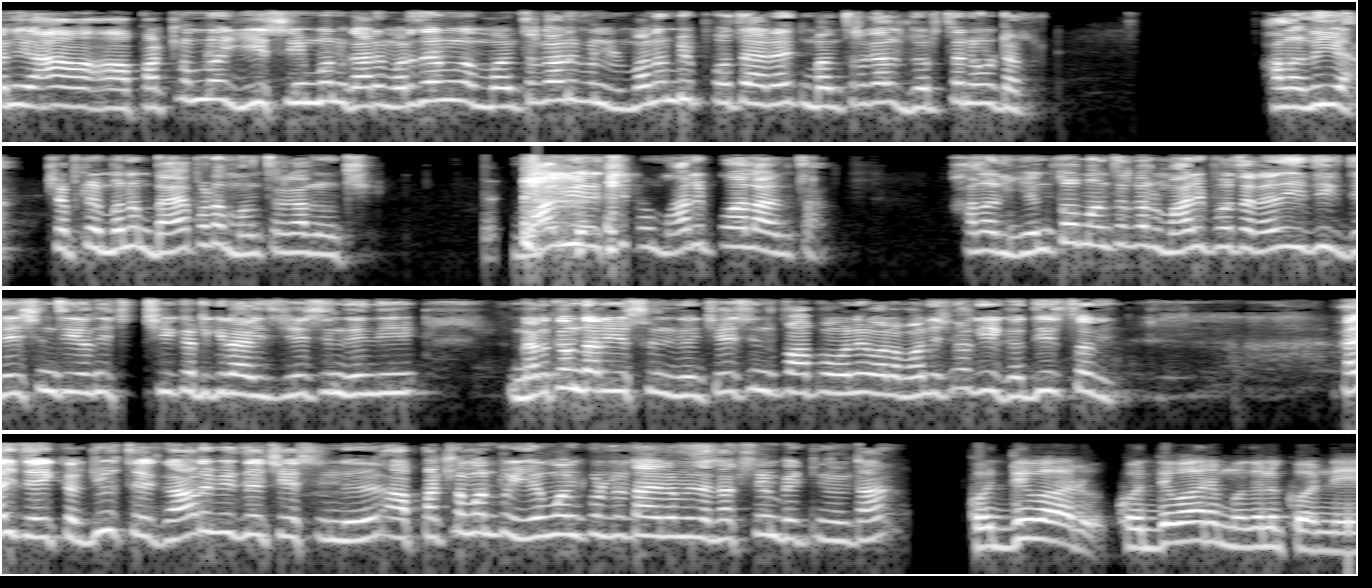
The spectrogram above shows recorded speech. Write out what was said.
కానీ ఆ ఆ పట్టణంలో ఈ సింహన్ గారి మరిదంగా మంత్రగాడు మనం పోతే మంత్రగాలు దొరుకుతూనే ఉంటారు. అలా లియ చెప్పిన మనం భయపడ మంత్రగాల నుంచి. వాళ్ళు చేసిన మారిపోవాలా అంత? అలా ఎంతో మంత్రగాలు మారిపోతారు. అదే ఇది దేశం తీయాలి చీకటికి రా ఇది చేసింది ఏంది? నరకం ధరిస్తుంది. నేను చేసింది పాపం అనే వాళ్ళ మనిషికి గద్దిస్తుంది. అయితే ఇక్కడ చూస్తే గాఢ విద్య చేసింది ఆ పట్ల అంటూ ఏమనుకుంటుంట ఆయన మీద లక్ష్యం పెట్టినట కొద్దివారు కొద్దివారు మొదలుకొని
